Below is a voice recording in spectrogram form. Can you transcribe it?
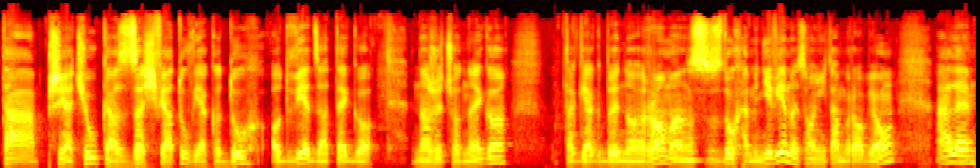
ta przyjaciółka z zaświatów jako duch odwiedza tego narzeczonego, tak jakby no romans z duchem. Nie wiemy co oni tam robią, ale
